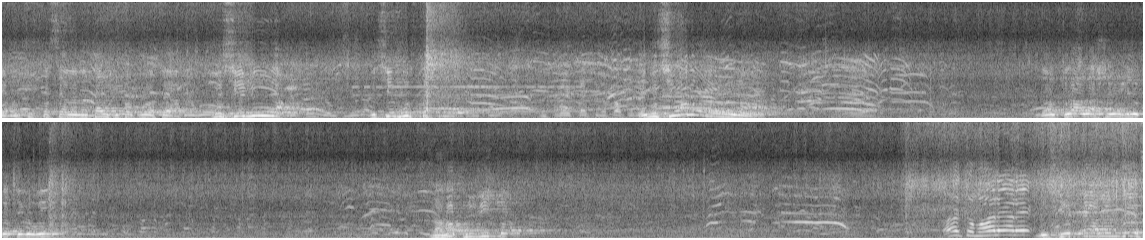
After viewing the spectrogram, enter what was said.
ils vont tous passer en même temps, je ne vais pas pouvoir faire. Monsieur Mir, Donc, il est là, Monsieur Broustan et. Monsieur Owen. Donc là, on a changé de catégorie. Ça va plus vite. Allez, Thomas, allez, allez Monsieur Hernandez,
